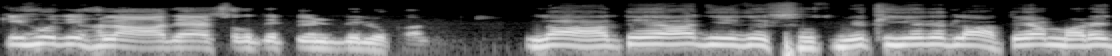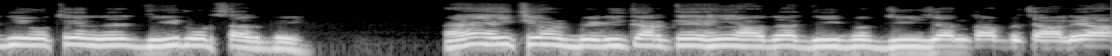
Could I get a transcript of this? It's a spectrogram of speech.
ਕਿਹੋ ਜਿਹੇ ਹਾਲਾਤ ਐ ਇਸ ਵਕਤ ਪਿੰਡ ਦੇ ਲੋਕਾਂ ਦੇ? ਹਾਲਾਤ ਇਹ ਆ ਜੇ ਦੇ ਵੇਖੀਏ ਤੇ ਹਾਲਾਤ ਇਹ ਆ, ਮਾੜੇ ਜੀ ਉੱਥੇ ਜੀ ਰੁੜ ਸਕਦੇ। ਹੈ, ਇੱਥੇ ਹੁਣ ਬੀੜੀ ਕਰਕੇ ਅਸੀਂ ਆਪਦਾ ਜੀਵ ਜੀ ਜਨਤਾ ਬਚਾ ਲਿਆ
